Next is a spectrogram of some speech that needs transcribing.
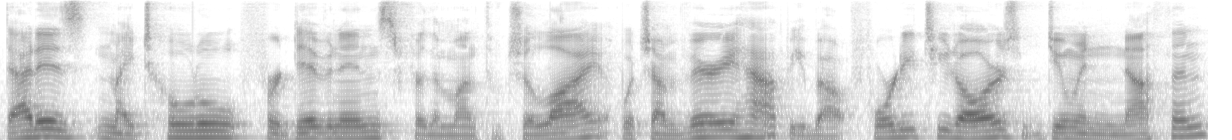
that is my total for dividends for the month of July, which I'm very happy about. $42 doing nothing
